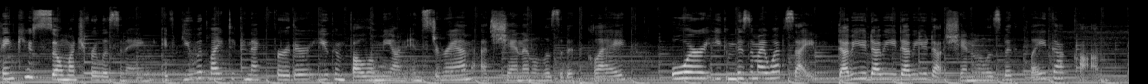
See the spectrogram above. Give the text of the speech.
Thank you so much for listening. If you would like to connect further, you can follow me on Instagram at Shannon Elizabeth Clay, or you can visit my website, www.shannonelizabethclay.com.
